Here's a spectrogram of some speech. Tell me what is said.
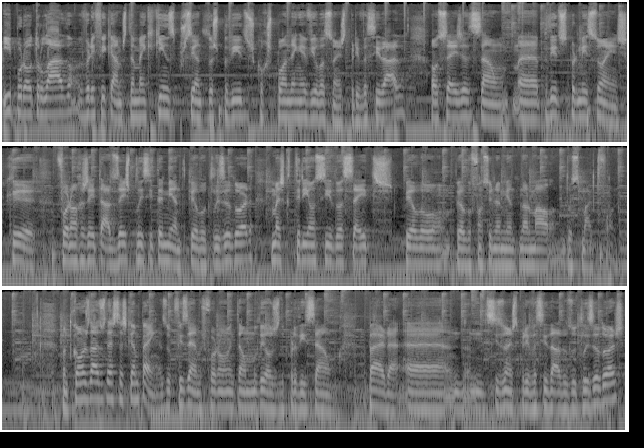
e por outro lado, verificamos também que 15% dos pedidos correspondem a violações de privacidade, ou seja, são uh, pedidos de permissões que foram rejeitados explicitamente pelo utilizador, mas que teriam sido aceitos pelo, pelo funcionamento normal do smartphone. Com os dados destas campanhas, o que fizemos foram então modelos de predição para uh, decisões de privacidade dos utilizadores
